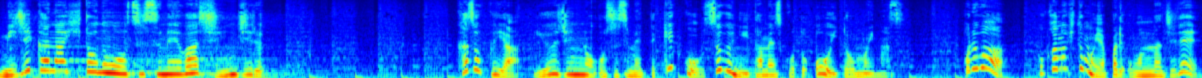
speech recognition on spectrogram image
身近な人のおすすめは信じる。家族や友人のおすすめって結構すぐに試すこと多いと思います。これは他の人もやっぱり同じで、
